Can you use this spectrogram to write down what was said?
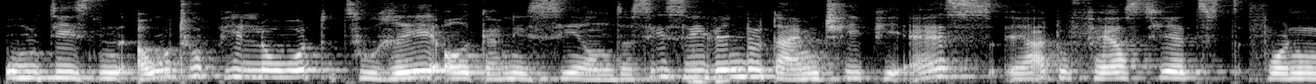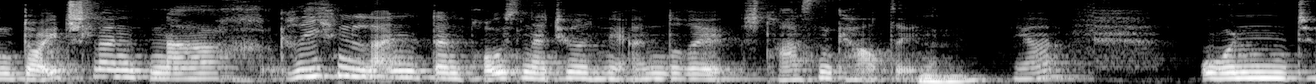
um diesen Autopilot zu reorganisieren. Das ist wie wenn du deinem GPS, ja, du fährst jetzt von Deutschland nach Griechenland, dann brauchst du natürlich eine andere Straßenkarte, mhm. ja. Und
